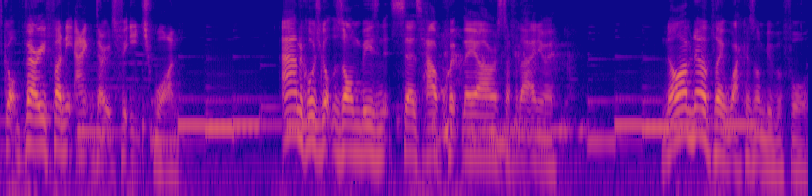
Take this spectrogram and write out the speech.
it's got very funny anecdotes for each one. And of course, you've got the zombies and it says how quick they are and stuff like that anyway. No, I've never played Whack-A-Zombie before.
